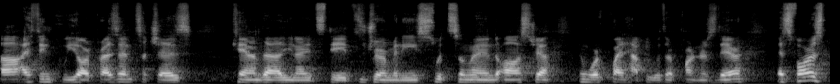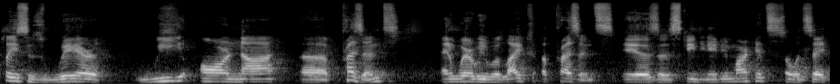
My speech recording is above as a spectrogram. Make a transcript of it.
uh, I think we are present, such as Canada, United States, Germany, Switzerland, Austria, and we're quite happy with our partners there. As far as places where we are not uh, present and where we would like a presence is uh, Scandinavian markets. So I would say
